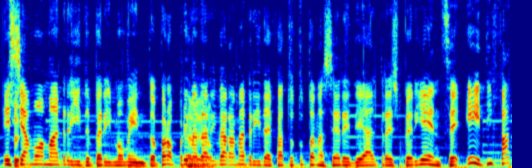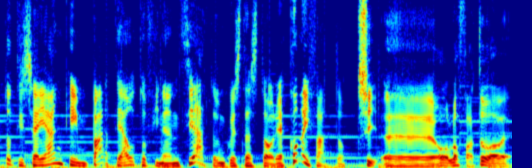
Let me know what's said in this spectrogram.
E Sì. siamo a Madrid per il momento, però prima di vero. arrivare a Madrid hai fatto tutta una serie di altre esperienze e di fatto ti sei anche in parte autofinanziato in questa storia. Come hai fatto? Sì, eh, ho- l'ho fatto vabbè,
